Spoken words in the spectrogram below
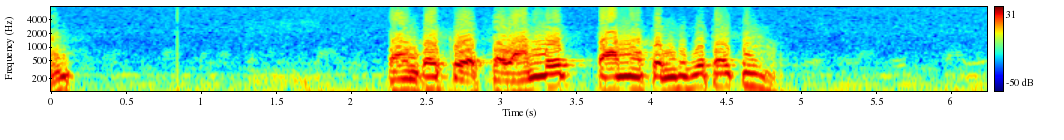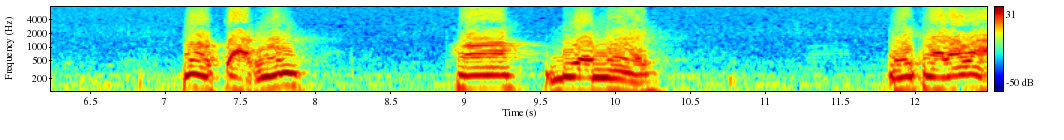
นั้นตอนไปเกิดสวรรค์หรือตอนมาเป็นพระพุทธเจ้า นอกจากนั้น พอเบื่อหน่ายในคารวะ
